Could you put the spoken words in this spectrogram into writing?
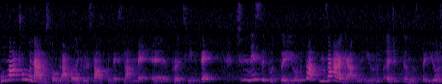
Bunlar çok önemli sorular bana göre sağlıklı beslenme e, pratiğinde. Şimdi ne sıklıkta yiyoruz? Aklımıza her geldiğinde yiyoruz. Acıktığımızda yiyoruz.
